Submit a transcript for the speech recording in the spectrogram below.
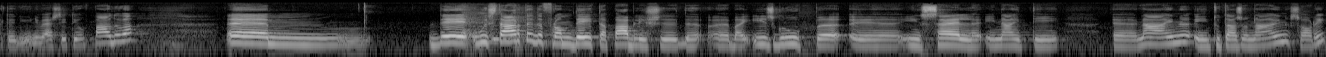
at the University of Padova, um, the, we started from data published uh, by his group uh, in Cell in 99, in 2009, sorry,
